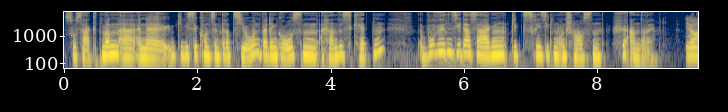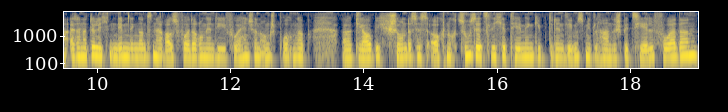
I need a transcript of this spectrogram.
so sagt man, äh, eine gewisse Konzentration bei den großen Handelsketten. Wo würden Sie da sagen, gibt es Risiken und Chancen für andere? Ja, also natürlich neben den ganzen Herausforderungen, die ich vorhin schon angesprochen habe, äh, glaube ich schon, dass es auch noch zusätzliche Themen gibt, die den Lebensmittelhandel speziell fordern.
